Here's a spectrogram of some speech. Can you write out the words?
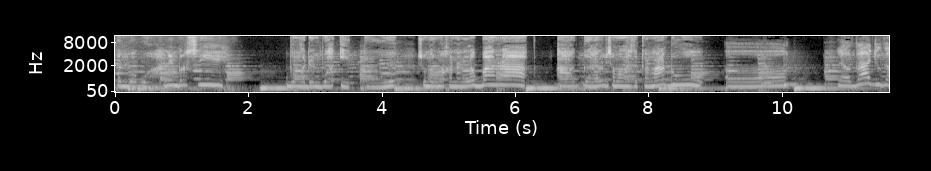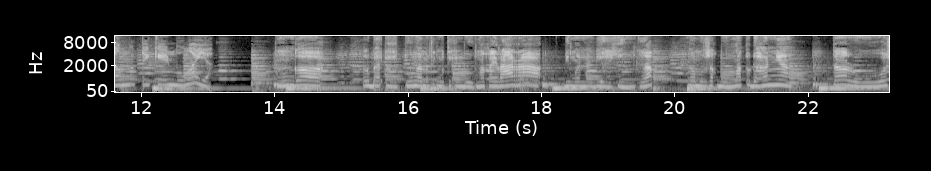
dan buah-buahan yang bersih. Bunga dan buah itu sumber makanan lebah, Ra. Agar bisa menghasilkan madu. Oh, lebah juga metikin bunga ya? Enggak, lebah itu nggak metik-metikin bunga kayak Rara. Di mana dia hinggap, nggak merusak bunga atau dahannya. Terus,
